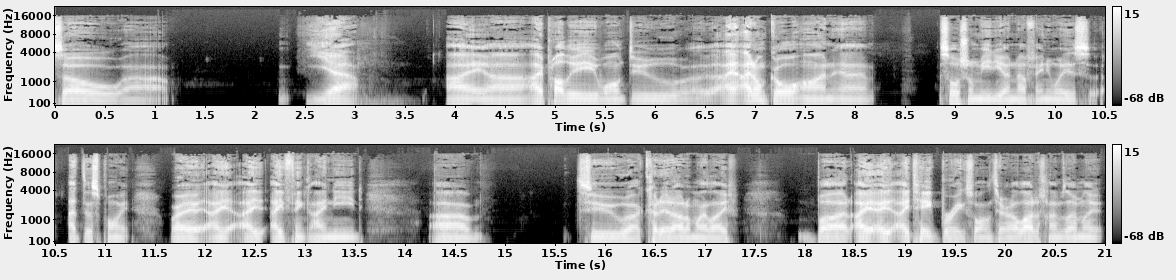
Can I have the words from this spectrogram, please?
so uh yeah I uh, I probably won't do. I I don't go on uh, social media enough, anyways. At this point, where I I I, think I need um to uh, cut it out of my life. But I, I I take breaks voluntarily. A lot of times I'm like,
